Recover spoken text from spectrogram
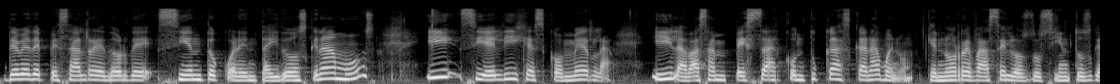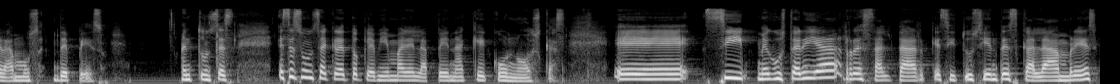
debe de pesar alrededor de 142 gramos y si eliges comerla y la vas a empezar con tu cáscara, bueno, que no rebase los 200 gramos de peso. Entonces, este es un secreto que bien vale la pena que conozcas. Eh, sí, me gustaría resaltar que si tú sientes calambres,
